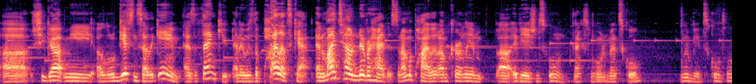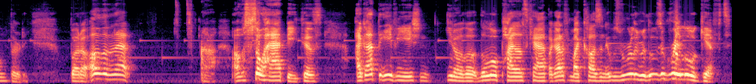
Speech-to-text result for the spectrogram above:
uh, she got me a little gift inside the game as a thank you, and it was the pilot's cap. And my town never had this, and I'm a pilot. I'm currently in uh, aviation school, and next I'm going to med school. I'm gonna be in school until I'm 30. But uh, other than that, uh, I was so happy because I got the aviation, you know, the, the little pilot's cap. I got it from my cousin. It was really, really it was a great little gift.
